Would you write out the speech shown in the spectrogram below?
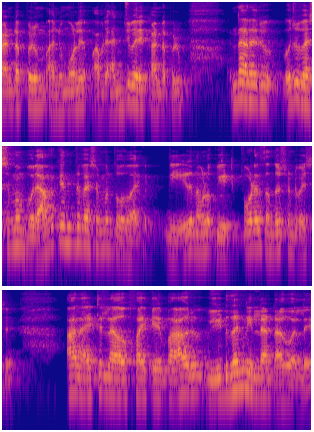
കണ്ടപ്പോഴും അനുമോളെ അവർ അഞ്ചു പേരെ കണ്ടപ്പോഴും എന്താ പറയുക ഒരു ഒരു വിഷമം പോലെ. അവർക്ക് എന്ത് വിഷമം തോന്നുമായിരിക്കും? വീട് നമ്മൾ വീട്ടിൽ പോകണ സന്തോഷമുണ്ട്. പക്ഷേ ആ ലൈറ്റ് എല്ലാം ഓഫായി കഴിയുമ്പോൾ ആ ഒരു വീട് തന്നെ ഇല്ലാണ്ടാകുമല്ലേ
